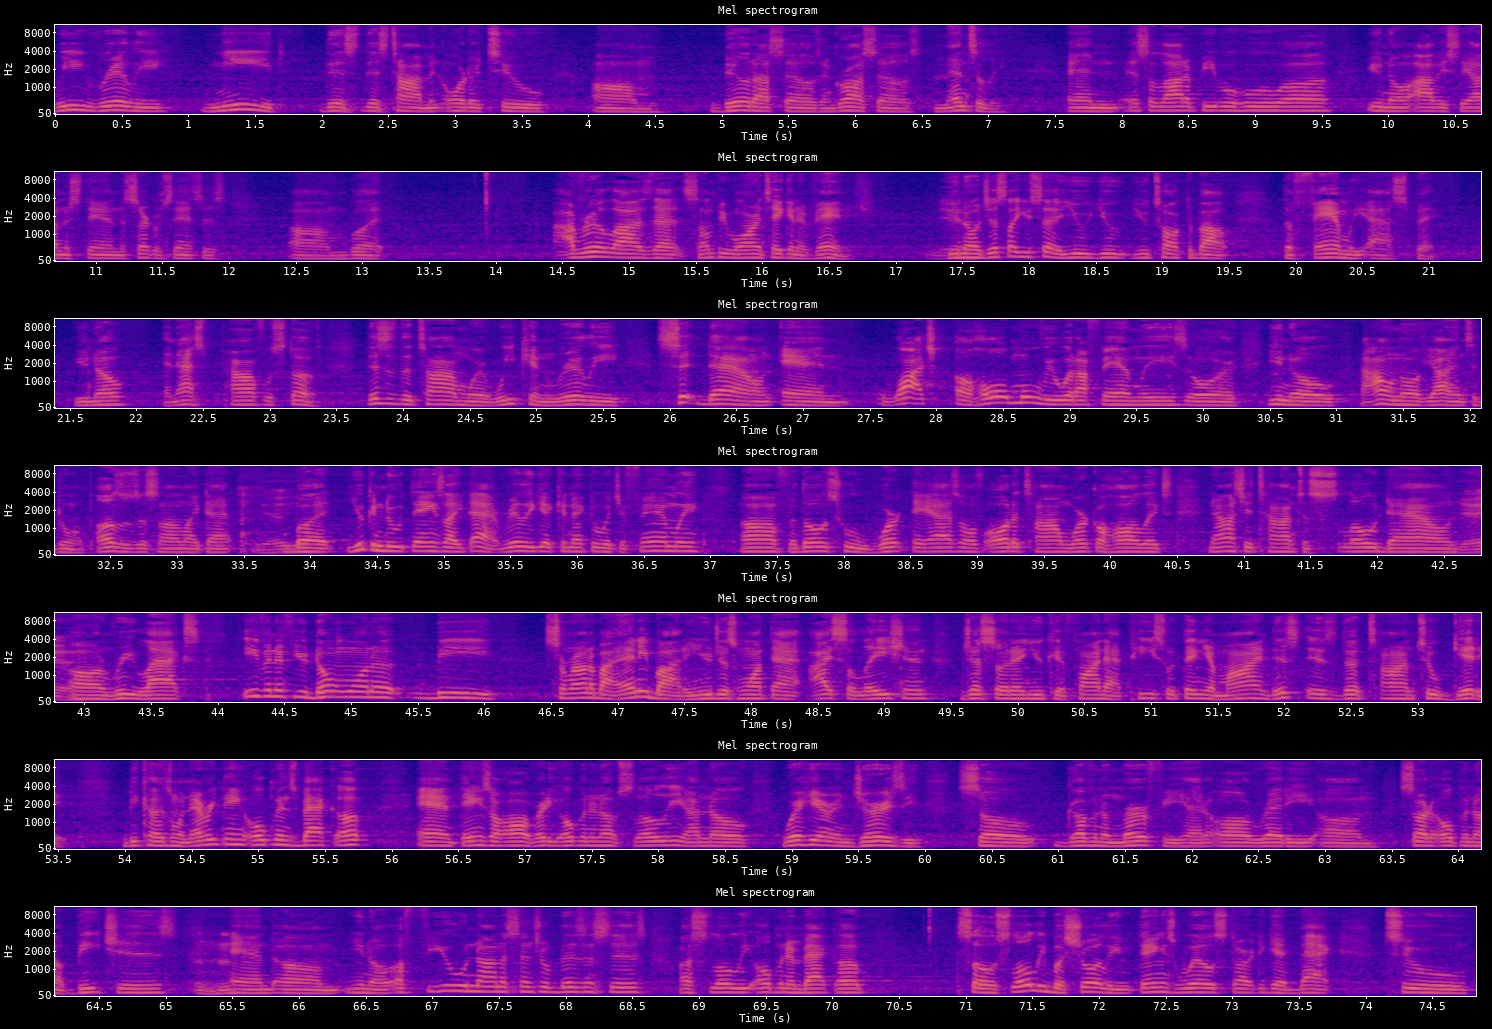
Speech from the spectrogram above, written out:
we really need this this time in order to um, build ourselves and grow ourselves mentally. And it's a lot of people who, uh, you know, obviously I understand the circumstances Um, but I realize that some people aren't taking advantage. You know, just like you said, you you you talked about the family aspect, you know, and that's powerful stuff. This is the time where we can really sit down and watch a whole movie with our families or you know i don't know if y'all into doing puzzles or something like that Yeah. but you can do things like that really get connected with your family um, for those who work their ass off all the time workaholics now it's your time to slow down Yeah. uh, relax even if you don't want to be surrounded by anybody you just want that isolation just so that you can find that peace within your mind this is the time to get it. Because when everything opens back up and things are already opening up slowly i know we're here in jersey so governor murphy had already um, started opening up beaches and um, you know a few non-essential businesses are slowly opening back up. So slowly but surely things will start to get back to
